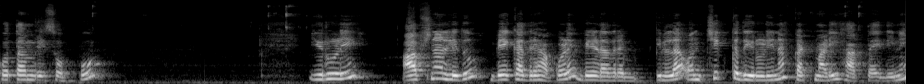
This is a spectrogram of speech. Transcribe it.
ಕೊತ್ತಂಬರಿ ಸೊಪ್ಪು, ಈರುಳ್ಳಿ ಆಪ್ಷನಲ್ ಇದು ಬೇಕಾದರೆ ಹಾಕ್ಕೊಳ್ಳಿ ಬೇಡಾದರೆ ಇಲ್ಲ. ಒಂದು ಚಿಕ್ಕದು ಈರುಳ್ಳಿನ ಕಟ್ ಮಾಡಿ ಹಾಕ್ತಾ ಇದ್ದೀನಿ.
